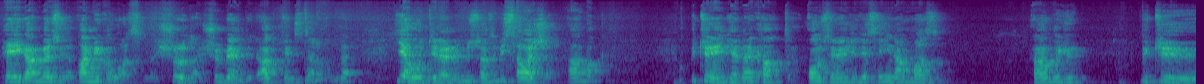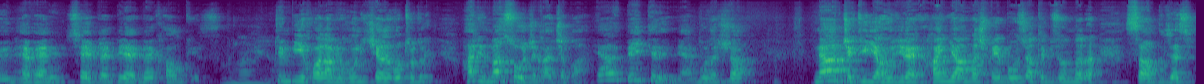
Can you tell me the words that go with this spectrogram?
Peygamber söyledi. Amik Ovası'nda, şurada, şu bölgede, Akdeniz tarafında Yahudilerle Müslümanlar bir savaş var. Ha bak. Bütün engeller kalktı. 10 sene önce dese inanmazdım. Ama bugün bütün efendim sebepler birer birer kalkıyor. Bunlar bile Dün bir İhvan abi 12 ayda oturduk. Hani nasıl olacak acaba? Ya bekledim yani burada şu an. Ne yapacak diyor Yahudiler? Hangi anlaşmayı bozacak da biz onlara saldıracağız.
